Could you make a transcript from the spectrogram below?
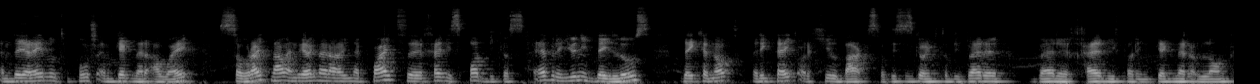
and they are able to push Endgegner away. So right now Endgegner are in a quite uh, heavy spot because every unit they lose, they cannot retake or heal back. So this is going to be very, very heavy for Gegner long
